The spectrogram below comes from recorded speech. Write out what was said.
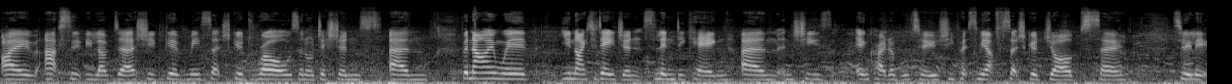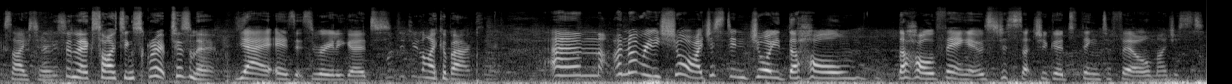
I absolutely loved her. She'd give me such good roles and auditions. Um, but now I'm with United Agents, Lindy King, um, and she's incredible too. She puts me up for such good jobs. So it's really exciting. It's an exciting script, isn't it? Yeah, it is. It's really good. What did you like about it? Um, I'm not really sure. I just enjoyed the whole the whole thing. It was just such a good thing to film. I just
